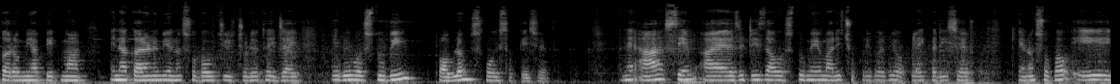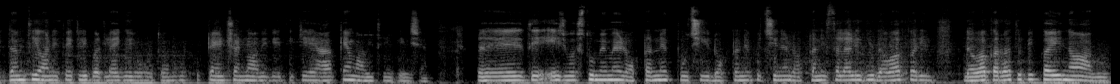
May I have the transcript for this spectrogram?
કરમિયા પેટમાં, એના કારણે બી એનો સ્વભાવ ચીડચીડિયો થઈ જાય, એ બી વસ્તુ બી પ્રોબ્લેમ્સ હોઈ શકે છે. અને આ સેમ આ એઝ ઇટ ઇઝ આ વસ્તુ મેં મારી છોકરી પર બી અપ્લાય કરી છે, કે એનો સ્વભાવ એ એકદમથી અનઇફેક્ટલી બદલાઈ ગયો હતો હું ટેન્શનમાં આવી ગઈ હતી કે આ કેમ આવી થઈ ગઈ છે. તે એ જ વસ્તુ મેં મેં ડૉક્ટરને પૂછી ડૉક્ટરને પૂછીને ડૉક્ટરની સલાહ લીધી, દવા કરી, દવા કરવાથી બી કંઈ ન આવ્યું.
